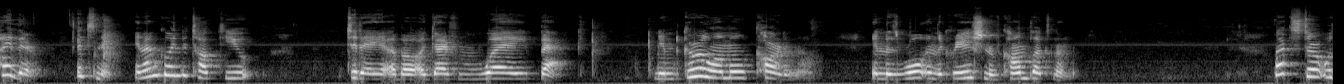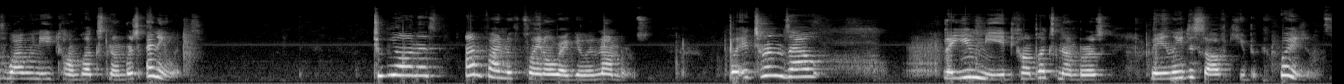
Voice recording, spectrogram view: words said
Hi there, it's Nick, and I'm going to talk to you today about a guy from way back named Girolamo Cardano and his role in the creation of complex numbers. Let's start with why we need complex numbers anyways. To be honest, I'm fine with plain old regular numbers, but it turns out that you need complex numbers mainly to solve cubic equations.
